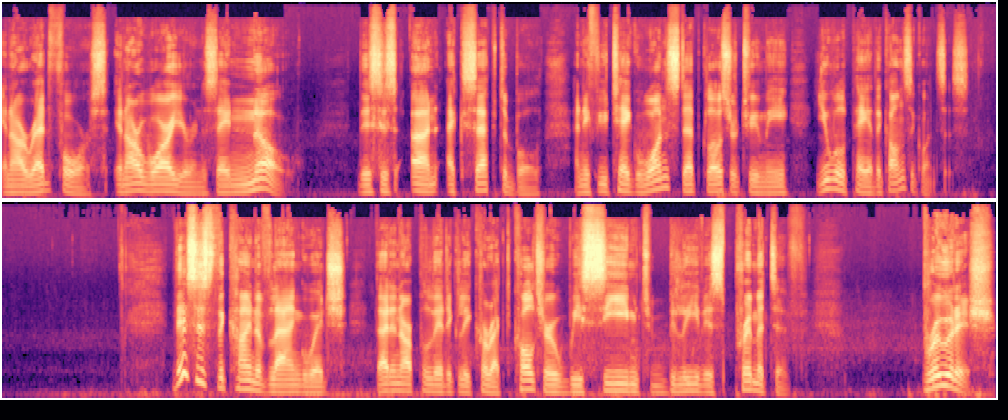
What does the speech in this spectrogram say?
in our red force, in our warrior, and say, no, this is unacceptable. And if you take one step closer to me, you will pay the consequences. This is the kind of language that in our politically correct culture we seem to believe is primitive, brutish,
